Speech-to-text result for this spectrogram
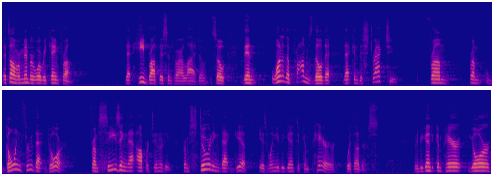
Let's all remember where we came from. That He brought this into our life. And so then, one of the problems, though, that, that can distract you from, from going through that door, from seizing that opportunity, from stewarding that gift, is when you begin to compare with others. When you begin to compare your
